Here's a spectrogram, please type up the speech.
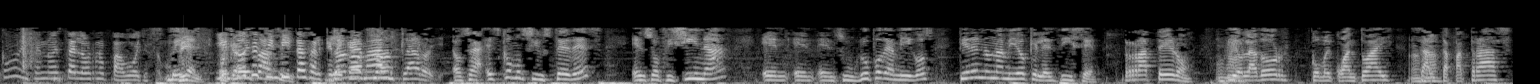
¿cómo dicen? No está el horno para bollos. Miren, Sí, Y entonces invitas al que le cae mal. Trump, claro, o sea, es como si ustedes en su oficina, en, en, en su grupo de amigos, tienen un amigo que les dice, ratero, violador, come cuanto hay, Ajá. salta para atrás,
